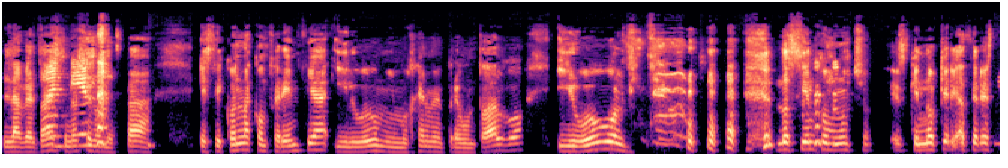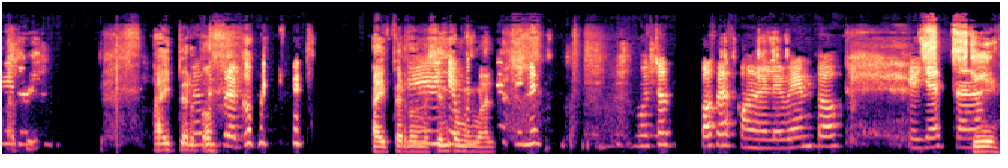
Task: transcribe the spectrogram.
La verdad es que no sé dónde está. Estoy con la conferencia y luego mi mujer me preguntó algo y luego volví. Lo siento mucho, es que no quería hacer esto así. Ay, perdón. No te preocupes. Ay, perdón, me siento muy mal. Tienes muchos cosas con el evento, que ya está. Sí,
